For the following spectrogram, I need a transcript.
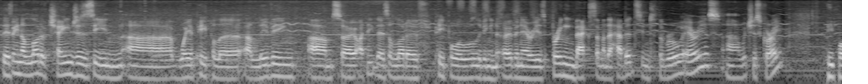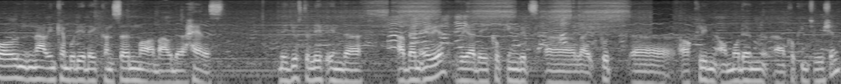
There's been a lot of changes in uh, where people are, are living. Um, so I think there's a lot of people living in urban areas bringing back some of the habits into the rural areas, uh, which is great. People now in Cambodia, they concern more about the health. They used to live in the urban area where they cooking with uh, like good uh, or clean or modern uh, cooking solution.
